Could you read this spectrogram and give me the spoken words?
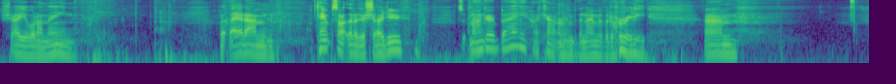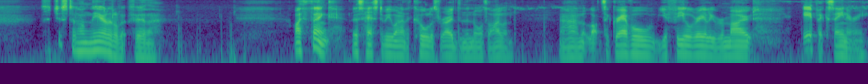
show you what I mean. But that um, campsite that I just showed you, was it Mango Bay? I can't remember the name of it already. Um, so just along there a little bit further. I think this has to be one of the coolest roads in the North Island. Um, lots of gravel, you feel really remote, epic scenery.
